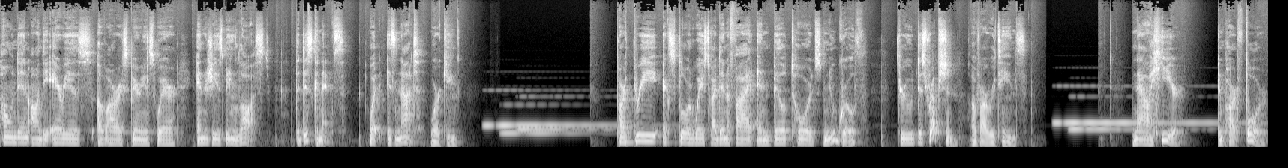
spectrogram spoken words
honed in on the areas of our experience where energy is being lost, the disconnects, what is not working. Part three explored ways to identify and build towards new growth through disruption of our routines. Now, here in part four,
